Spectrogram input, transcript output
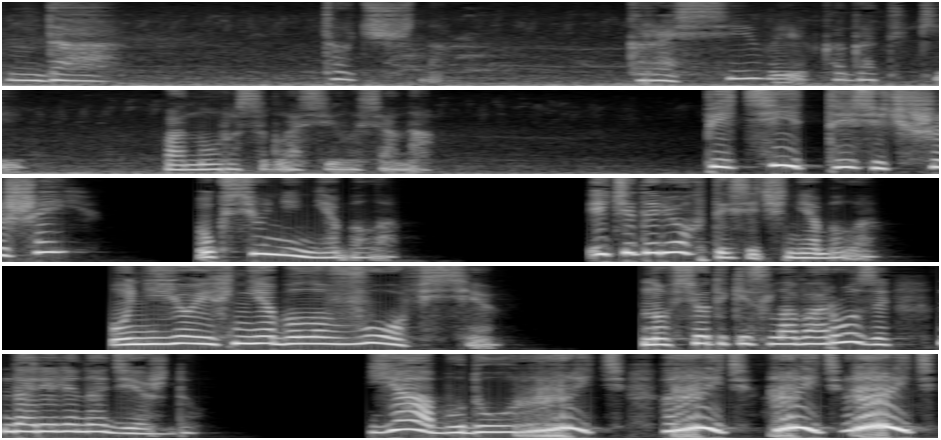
«Да, точно, красивые коготки», — понуро согласилась она. Пяти тысяч шишей у Ксюни не было. И четырех тысяч не было. У нее их не было вовсе. Но все-таки слова Розы дарили надежду. «Я буду рыть, рыть, рыть, рыть!»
